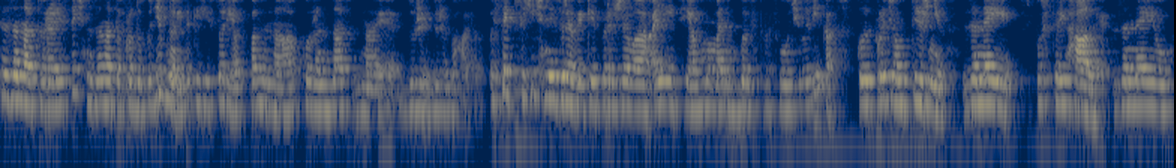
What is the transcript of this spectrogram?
це занадто реалістично, занадто правдоподібно, і таких історій, я впевнена, кожен з нас знає дуже і дуже багато. Ось цей психічний зрив, який пережила Аліція в момент вбивства свого чоловіка, коли протягом тижнів за нею спостерігали, за нею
